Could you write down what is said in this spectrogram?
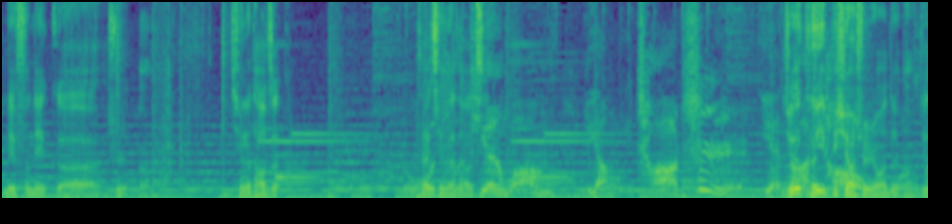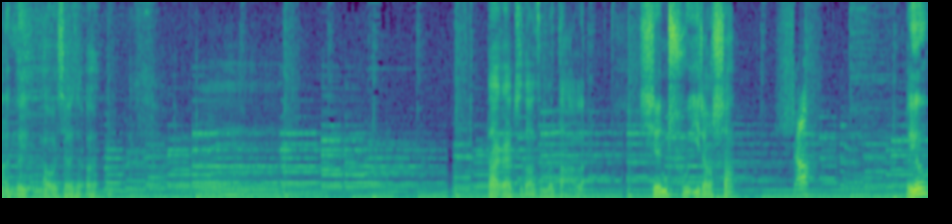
没扶那个顺啊。清个桃子，再清个桃子。天网，量你插翅也难逃。我觉得可以，必须要顺荣华盾啊！我觉得可以。好，我想想啊，嗯，大概知道怎么打了。先出一张杀。杀。哎呦，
